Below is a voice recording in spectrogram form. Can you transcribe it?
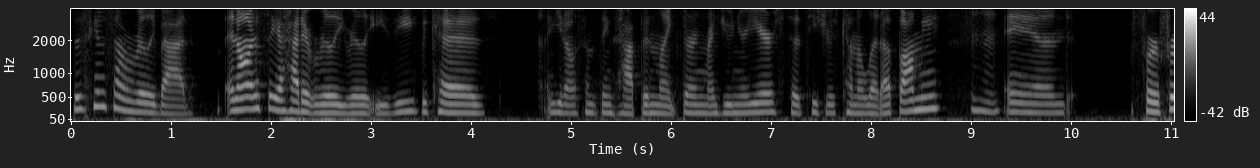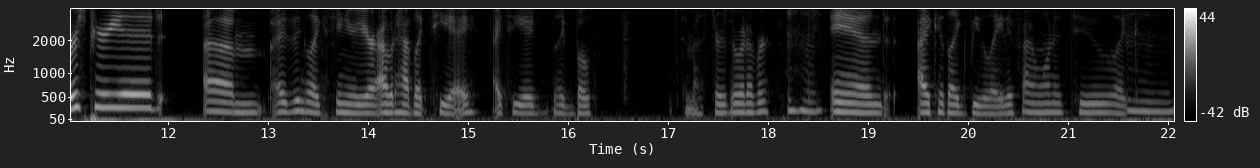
This is gonna sound really bad, and honestly, I had it really, really easy because you know some things happened like during my junior year, so teachers kind of let up on me, Mm-hmm. and for first period, um, I think like senior year, I would have like TA. I TA'd like both s- semesters or whatever, Mm-hmm. and I could like be late if I wanted to. Like Mm-hmm.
